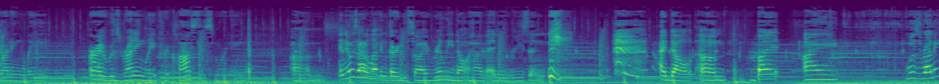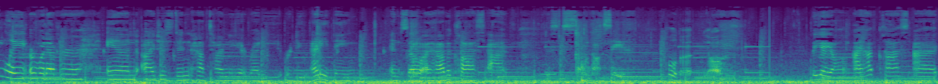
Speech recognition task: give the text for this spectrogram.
running late, or I was running late for class this morning. Um, and it was at 11:30, so I really don't have any reason. I don't. Um, but I was running late or whatever, and I just didn't have time to get ready or do anything. And so I have a class at, this is so not safe. Hold up, y'all. But yeah, y'all, I have class at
